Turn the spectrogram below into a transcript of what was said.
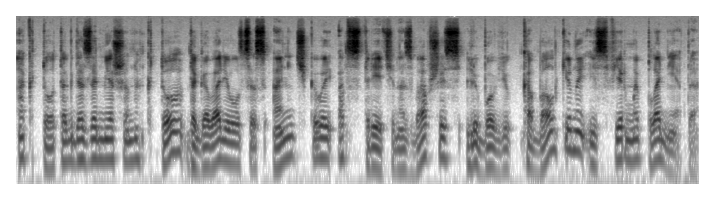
А кто тогда замешан? Кто договаривался с Анечковой о встрече, назвавшись любовью Кабалкиной из фирмы «Планета»?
